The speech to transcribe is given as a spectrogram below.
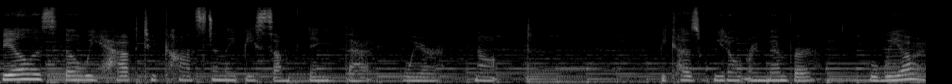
feel as though we have to constantly be something that we're not because we don't remember who we are.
